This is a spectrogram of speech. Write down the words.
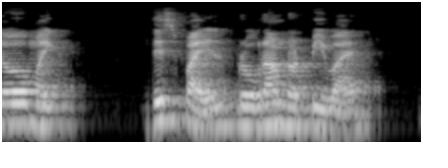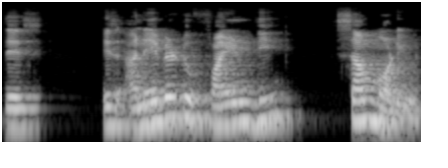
So my this file program.py this is unable to find the sum module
